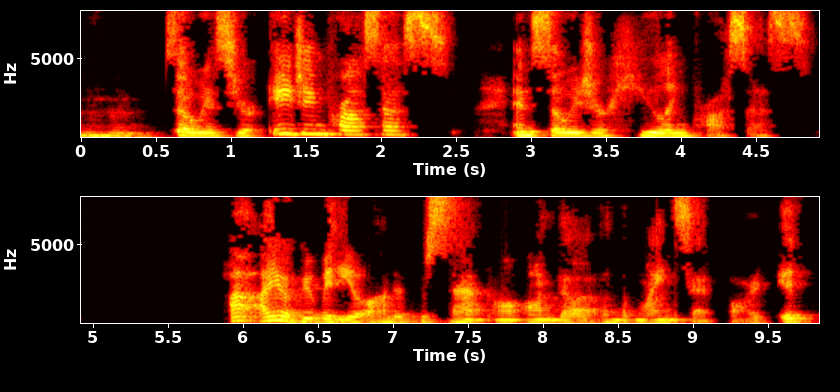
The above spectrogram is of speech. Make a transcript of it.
Mhm. so is your aging process, and so is your healing process. I, I agree with you 100% on, on the on the mindset part. It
